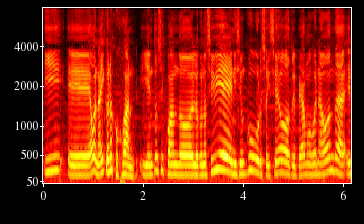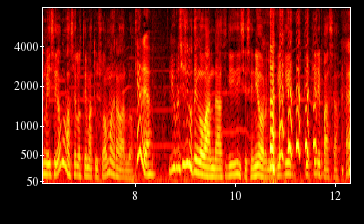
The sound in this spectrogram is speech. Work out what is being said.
Y eh, bueno, ahí conozco a Juan. Y entonces cuando lo conocí bien, hice un curso, hice otro y pegamos buena onda, él me dice, vamos a hacer los temas tuyos, vamos a grabarlos. Claro. Le digo, pero si yo no tengo banda. ¿Qué dice, señor? ¿Qué, qué- qué- qué le pasa? Me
